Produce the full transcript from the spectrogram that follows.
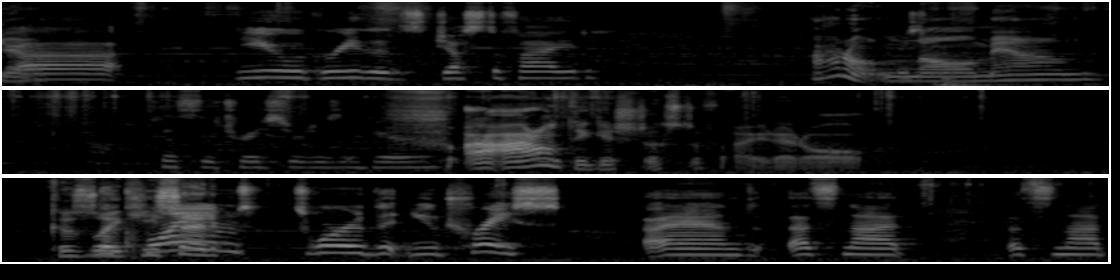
Yeah. Uh, do you agree that it's justified I don't know, man. because the tracer doesn't care? I, I don't think it's justified at all. Cause like the he said, claims were that you trace, and that's not that's not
